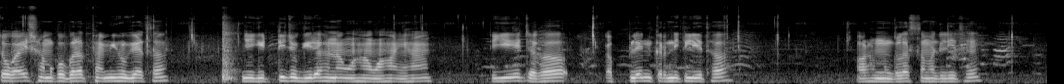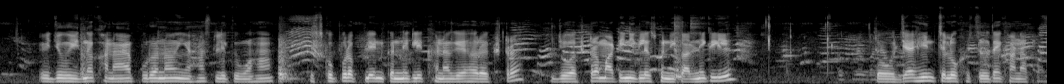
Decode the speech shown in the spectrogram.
तो गाइस हमको गलत फहमी हो गया था। ये गिट्टी जो गिरा है ना वहाँ वहाँ यहाँ। तो ये जगह अब प्लेन करने के लिए था। और हम गलत समझ लिए थे। ये जो इतना खाना है, पूरा ना यहाँ से लेके वहाँ, इसको पूरा प्लेन करने के लिए खाना गया है और एक्स्ट्रा जो एक्स्ट्रा माटी निकले उसको निकालने के लिए। तो जय हिंद, चलो चलते हैं खाना खाने।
